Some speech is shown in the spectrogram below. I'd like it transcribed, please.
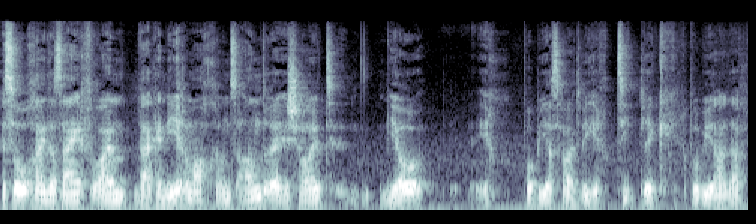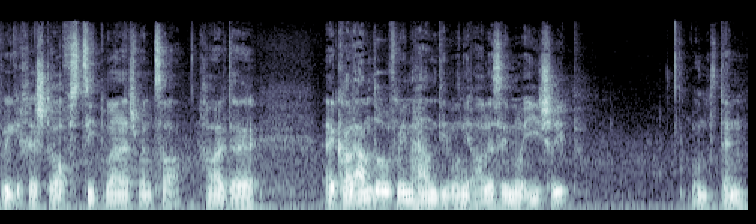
So kann ich das eigentlich vor allem wegen ihr machen. Und das andere ist halt, ja, ich probiere es halt wirklich zeitlich, ich probiere halt auch wirklich ein straffes Zeitmanagement zu haben. Ich habe halt äh, einen Kalender auf meinem Handy, wo ich alles immer einschreibe und dann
